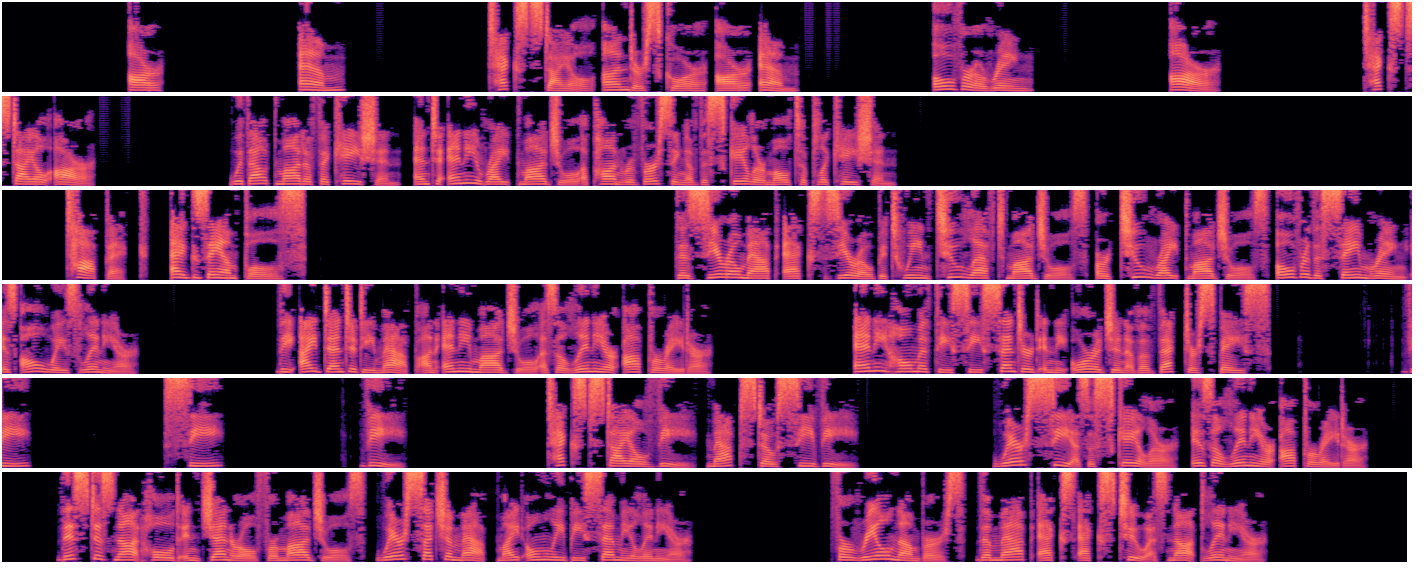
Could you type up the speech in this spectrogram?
R M. Text style underscore R M. Over a ring. R. Text style R. Without modification, and to any right module upon reversing of the scalar multiplication. Topic: Examples. The zero map x0 between two left modules or two right modules over the same ring is always linear. The identity map on any module is a linear operator. Any homothety centered in the origin of a vector space V C V text style V maps to CV where C is a scalar, is a linear operator. This does not hold in general for modules, where such a map might only be semilinear. For real numbers, the map XX2 is not linear.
